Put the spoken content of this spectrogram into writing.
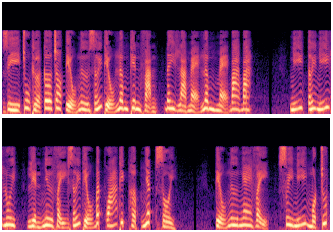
Dì Chu thừa cơ cho Tiểu Ngư giới thiệu Lâm Thiên Vạn, đây là mẹ Lâm mẹ ba ba. Nghĩ tới nghĩ lui, liền như vậy giới thiệu bất quá thích hợp nhất rồi. Tiểu Ngư nghe vậy, suy nghĩ một chút,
